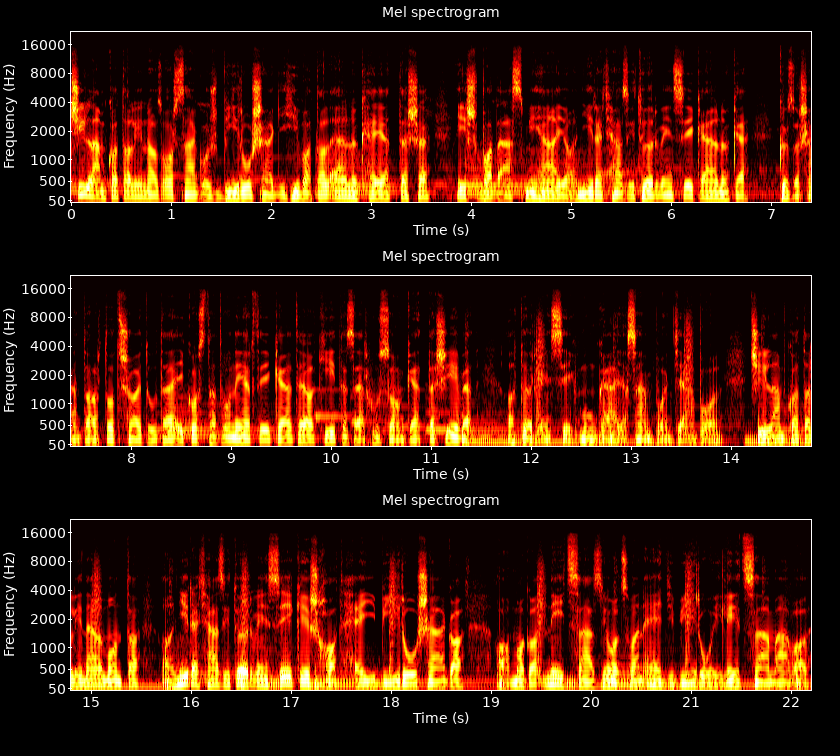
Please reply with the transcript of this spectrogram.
Csillám Katalin az Országos Bírósági Hivatal elnök helyettese és Vadász Mihály a Nyíregyházi Törvényszék elnöke közösen tartott sajtótájékoztatón értékelte a 2022-es évet a törvényszék munkája szempontjából. Csillám Katalin elmondta, a Nyíregyházi Törvényszék és hat helyi bírósága a maga 481 bírói létszámával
